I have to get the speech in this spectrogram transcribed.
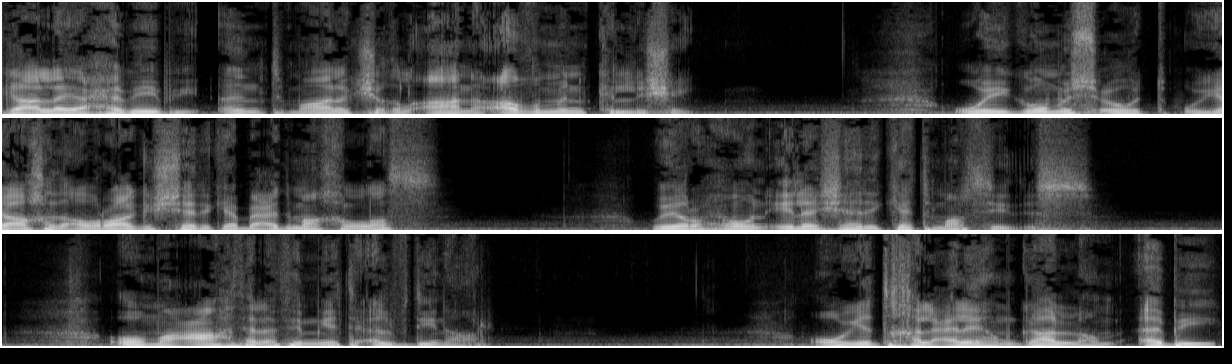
قال له يا حبيبي أنت مالك شغل أنا أضمن كل شيء. ويقوم سعود وياخذ أوراق الشركة بعد ما خلص ويروحون إلى شركة مرسيدس. ومعاه 300 ألف دينار. ويدخل عليهم قال لهم أبي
